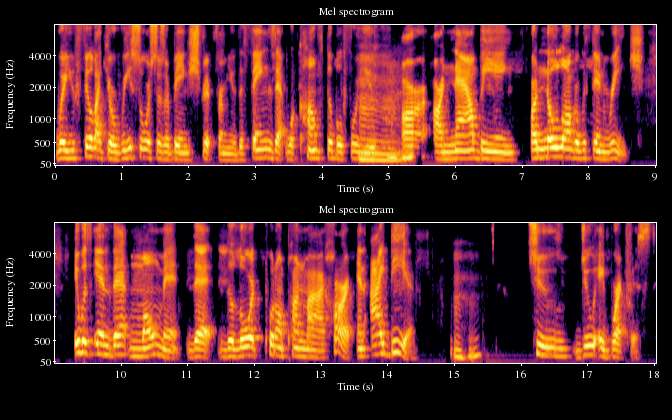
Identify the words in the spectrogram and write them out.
where you feel like your resources are being stripped from you, the things that were comfortable for you mm-hmm. are are now being are no longer within reach. It was in that moment that the Lord put upon my heart an idea. Mm-hmm to do a breakfast.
